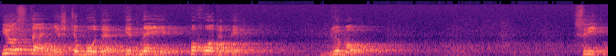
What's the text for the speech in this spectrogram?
І останнє, що буде від неї походити любов, світло,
